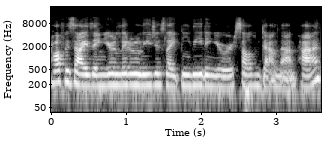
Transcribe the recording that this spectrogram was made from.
prophesizing you're literally just like leading yourself down that path.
